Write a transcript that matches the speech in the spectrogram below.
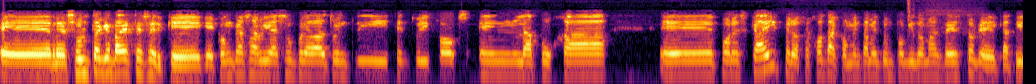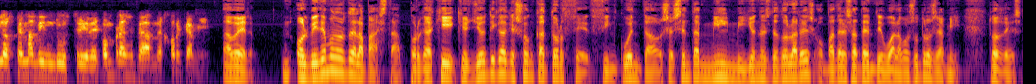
eh, resulta que parece ser que, que Concas habría superado a 20th Century Fox en la puja eh, por Sky, pero CJ, coméntame un poquito más de esto, que, que a ti los temas de industria y de compras se te dan mejor que a mí. A ver, olvidémonos de la pasta, porque aquí que yo diga que son 14, 50 o 60 mil millones de dólares, os va a dar exactamente igual a vosotros y a mí. Entonces,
